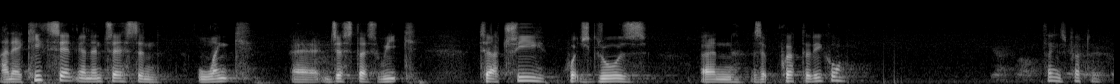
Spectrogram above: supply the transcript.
And uh, Keith sent me an interesting link uh, just this week to a tree which grows in, is it Puerto Rico? Yeah, well, I think it's Puerto Rico.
